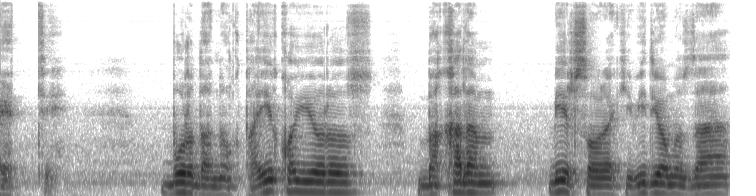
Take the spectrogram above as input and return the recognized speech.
etti. Burada noktayı koyuyoruz. Bakalım bir sonraki videomuzda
